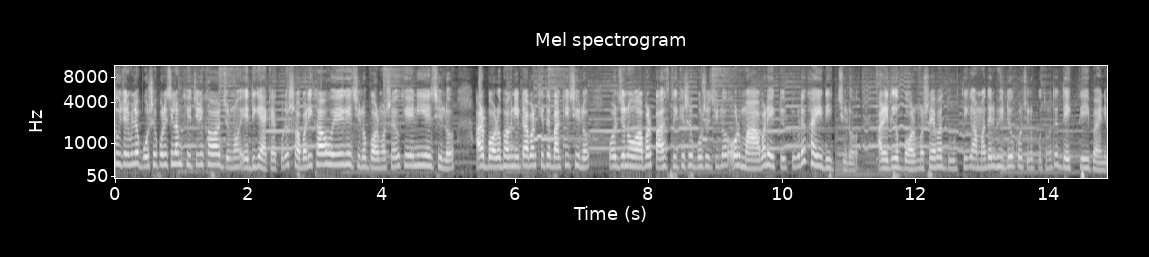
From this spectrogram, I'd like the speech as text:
দুজন মিলে বসে পড়েছিলাম খিচুড়ি খাওয়ার জন্য। এদিকে এক এক করে সবারই খাওয়া হয়ে গেছিল, বর্মশাইও খেয়ে নিয়েছিল। আর বড় ভাগ্নিটা আবার খেতে বাকি ছিল। ওর জন্য ও আবার পাশ দিকে এসে বসেছিল। ওর মা আবার একটু একটু করে খাইয়ে দিচ্ছিল। আর এদিকে বর্মশাই আবার দূর থেকে আমাদের ভিডিও করছিল। প্রথমে দেখতেই পাইনি,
